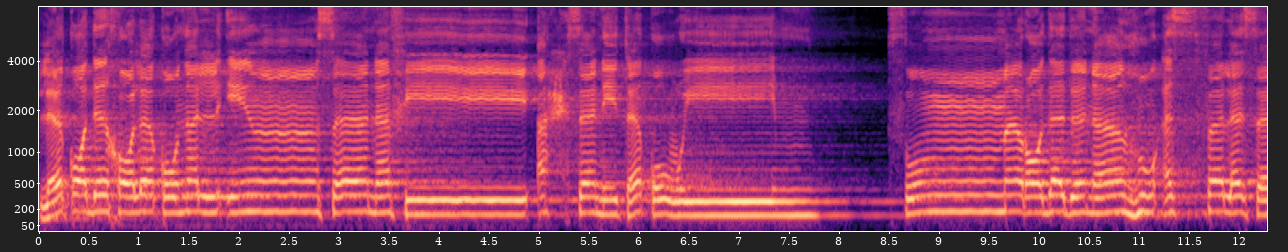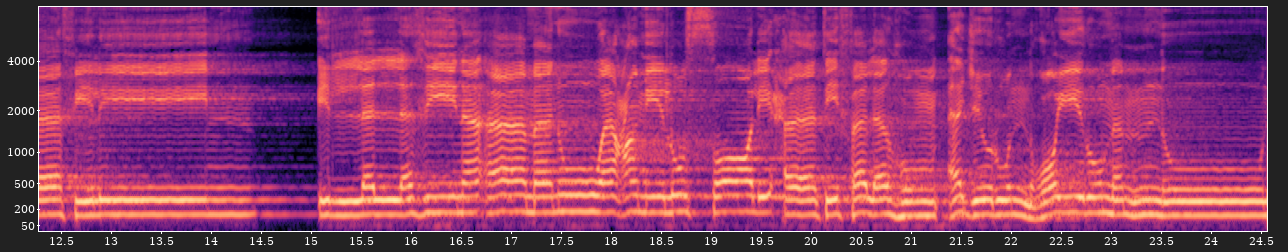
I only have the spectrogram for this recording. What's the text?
لقد خلقنا الإنسان في أحسن تقويم. ثم رددناه أسفل سافلين. إلا الذين آمنوا وعملوا الصالحات فلهم أجر غير ممنون.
